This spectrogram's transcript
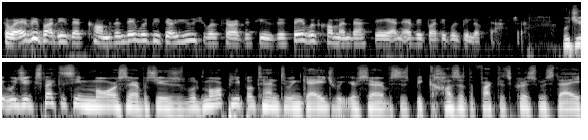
So everybody that comes, and they will be their usual service users, they will come on that day, and everybody will be looked after. Would you would you expect to see more service users? Would more people tend to engage with your services because of the fact it's Christmas Day,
